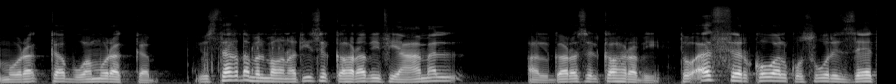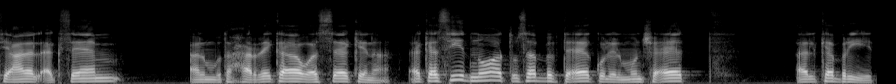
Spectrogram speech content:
مركب ومركب. يستخدم المغناطيس الكهربي في عمل الجرس الكهربي تؤثر قوى القصور الذاتي على الأجسام المتحركة والساكنة. أكاسيد نقط تسبب تآكل المنشآت الكبريت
